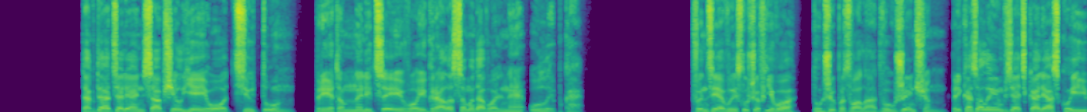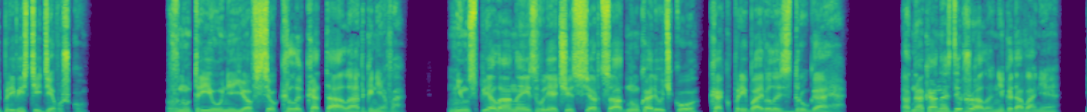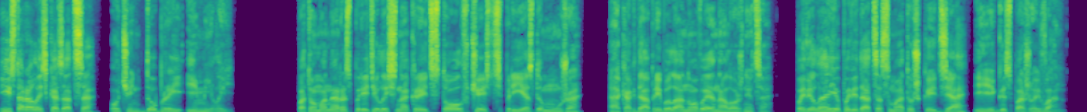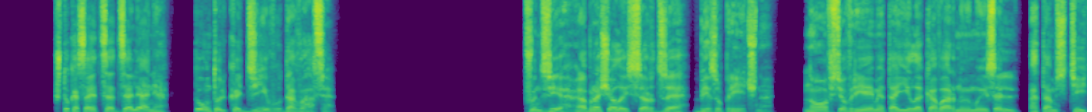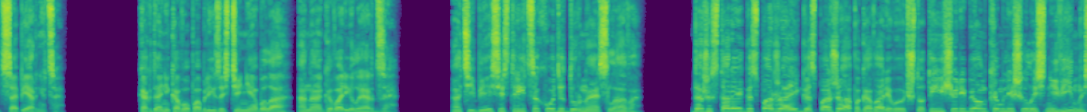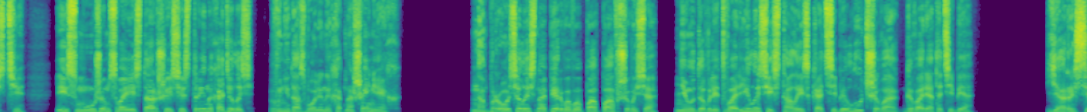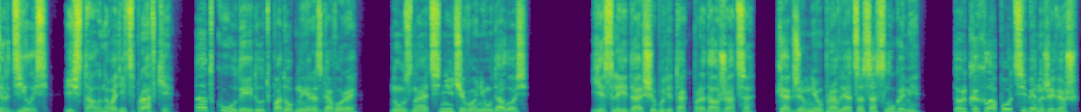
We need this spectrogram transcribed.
Тогда Цзялянь сообщил ей о Цютун, при этом на лице его играла самодовольная улыбка. Фэнзе, выслушав его, тут же позвала двух женщин, приказала им взять коляску и привести девушку. Внутри у нее все клокотало от гнева. Не успела она извлечь из сердца одну колючку, как прибавилась другая. Однако она сдержала негодование и старалась казаться очень доброй и милой. Потом она распорядилась накрыть стол в честь приезда мужа, а когда прибыла новая наложница, повела ее повидаться с матушкой Дзя и госпожой Ван. Что касается Дзяляня, то он только диву давался. Фэнзе обращалась с Ардзе безупречно, но все время таила коварную мысль отомстить сопернице. Когда никого поблизости не было, она говорила Эрдзе. «А тебе, сестрица, ходит дурная слава. Даже старая госпожа и госпожа поговаривают, что ты еще ребенком лишилась невинности и с мужем своей старшей сестры находилась в недозволенных отношениях. Набросилась на первого попавшегося, не удовлетворилась и стала искать себе лучшего, говорят о тебе. Я рассердилась и стала наводить справки. Откуда идут подобные разговоры? Но узнать ничего не удалось. Если и дальше будет так продолжаться, как же мне управляться со слугами? Только хлопот себе наживешь».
